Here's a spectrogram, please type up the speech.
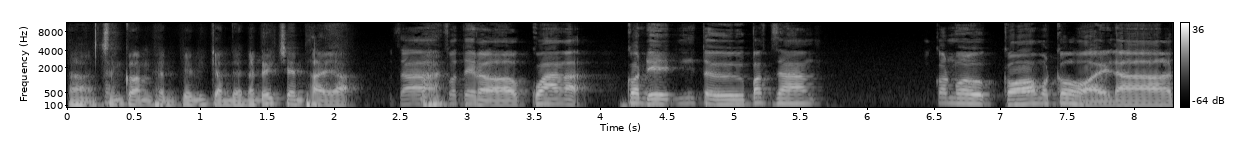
À, chúng con thành kính cảm ơn Đức trên thầy ạ. Dạ, con tên là Quang ạ. Con đến từ Bắc Giang. Con một, có một câu hỏi là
